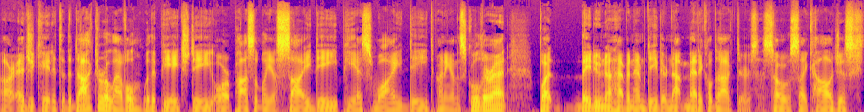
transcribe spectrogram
are educated to the doctoral level with a PhD or possibly a PsyD, PSYD, depending on the school they're at, but they do not have an MD. They're not medical doctors. So, psychologists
